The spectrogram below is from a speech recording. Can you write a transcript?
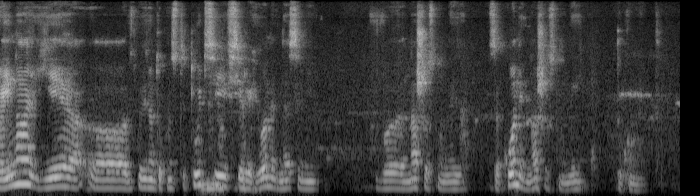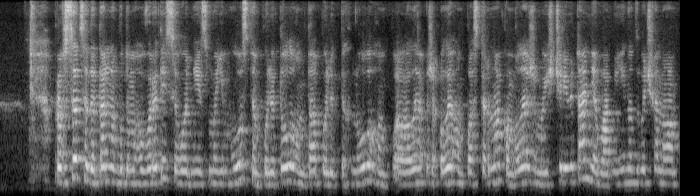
Україна є е, відповідно до Конституції, всі регіони внесені в наш основний закон і в наш основний документ. Про все це детально будемо говорити сьогодні з моїм гостем, політологом та політтехнологом Олег- Олегом Пастернаком. Олеже, мої щирі вітання вам і надзвичайно вам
